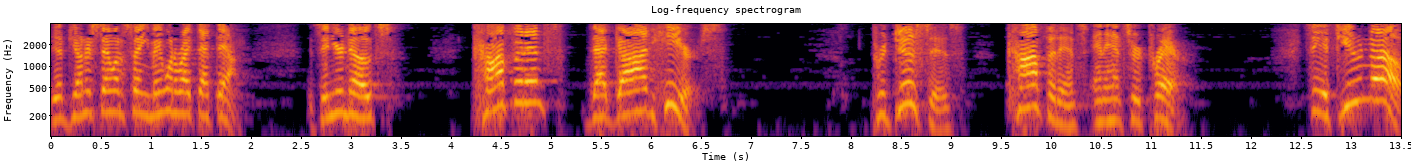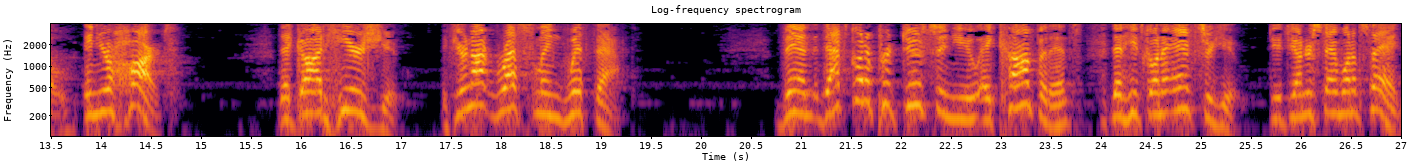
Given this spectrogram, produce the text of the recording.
Do you understand what I'm saying? You may want to write that down. It's in your notes. Confidence that God hears produces confidence in answered prayer. See, if you know in your heart that God hears you, if you're not wrestling with that, then that's going to produce in you a confidence that He's going to answer you. Do you understand what I'm saying?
